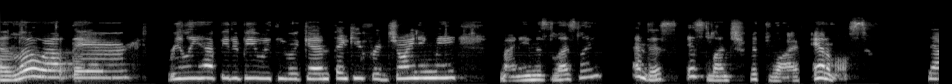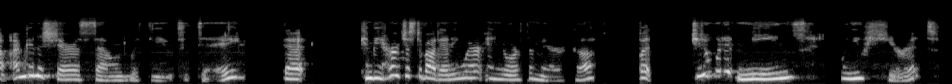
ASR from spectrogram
Hello out there. Really happy to be with you again. Thank you for joining me. My name is Leslie, and this is Lunch with Live Animals. Now, I'm going to share a sound with you today that can be heard just about anywhere in North America. But do you know what it means when you hear it?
